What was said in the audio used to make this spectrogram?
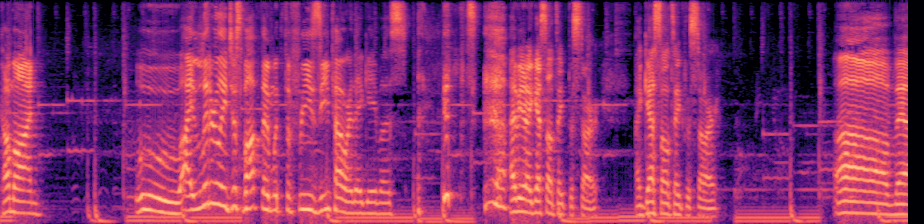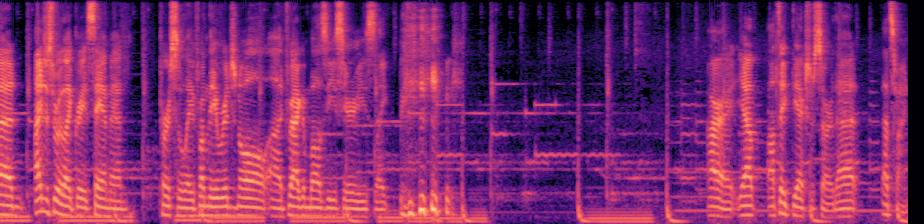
Come on. Ooh, I literally just bought them with the free Z power they gave us. I mean, I guess I'll take the star. I guess I'll take the star. Oh, man. I just really like Great Saiyaman personally from the original uh, Dragon Ball Z series. Like, all right, yep, I'll take the extra star. That that's fine.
